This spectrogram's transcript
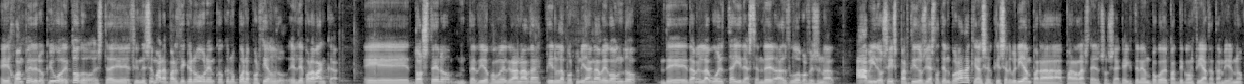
Eh, Juan Pedro, que hubo de todo este fin de semana. Parece que no hubo que no. Bueno, por cierto, el de por la banca. Eh, 2-0, perdió con el Granada. Tiene la oportunidad en Abegondo de darle la vuelta y de ascender al fútbol profesional. Ha habido seis partidos ya esta temporada que, han que servirían para, para el ascenso. O sea que hay que tener un poco de, de confianza también, ¿no?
